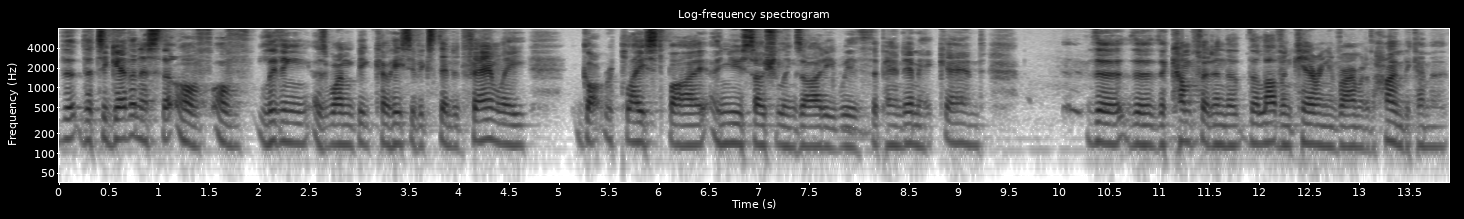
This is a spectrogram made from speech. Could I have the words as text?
the, the togetherness that of, of living as one big cohesive extended family got replaced by a new social anxiety with the pandemic and the, the, the comfort and the, the love and caring environment of the home became a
